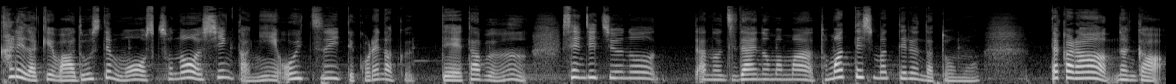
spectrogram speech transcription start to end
彼だけはどうしてもその進化に追いついてこれなくって多分戦時中のあの時代のまま止まってしまってるんだと思う。だから、なんか、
